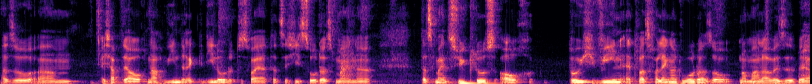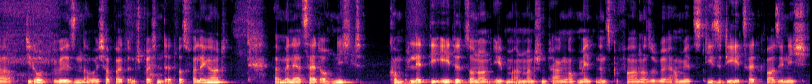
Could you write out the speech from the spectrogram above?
Also ähm, ich habe ja auch nach Wien direkt gedeloadet. Das war ja tatsächlich so, dass meine, dass mein Zyklus auch durch Wien etwas verlängert wurde. Also normalerweise wäre Deload gewesen, aber ich habe halt entsprechend etwas verlängert, weil man derzeit auch nicht komplett diätet, sondern eben an manchen Tagen auch Maintenance gefahren. Also wir haben jetzt diese Diätzeit quasi nicht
